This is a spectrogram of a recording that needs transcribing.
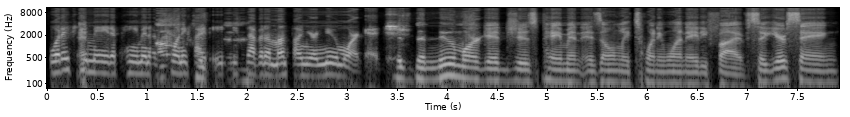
What if you made a payment of $25.87 a month on your new mortgage? The new mortgage's payment is only $21.85. So you're saying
